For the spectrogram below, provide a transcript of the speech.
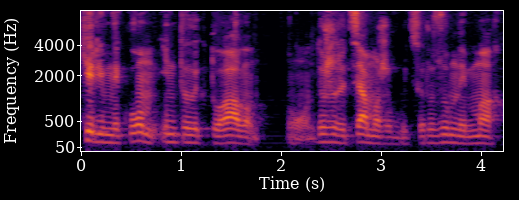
керівником, інтелектуалом. О, до жреця може бути це розумний маг,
